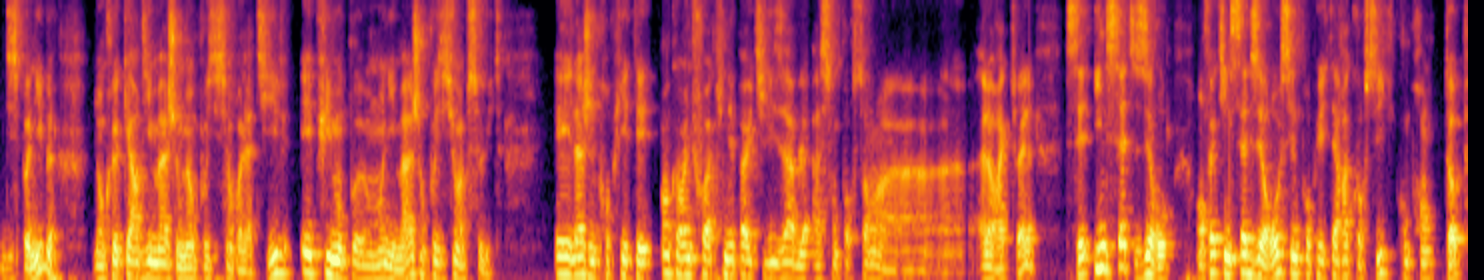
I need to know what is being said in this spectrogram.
disponible. Donc, le quart d'image, je le mets en position relative, et puis mon, image en position absolue. Et là, j'ai une propriété, encore une fois, qui n'est pas utilisable à 100% à, à, l'heure actuelle, c'est inset 0. En fait, inset 0, c'est une propriété raccourcie qui comprend top,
